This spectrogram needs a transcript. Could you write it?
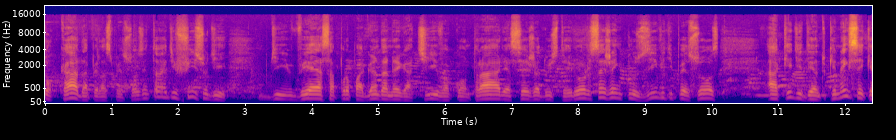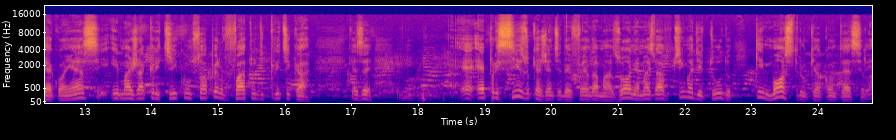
tocada pelas pessoas, então é difícil de de ver essa propaganda negativa, contrária, seja do exterior, seja inclusive de pessoas aqui de dentro que nem sequer conhecem, mas já criticam só pelo fato de criticar. Quer dizer, é, é preciso que a gente defenda a Amazônia, mas acima de tudo que mostre o que acontece lá.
